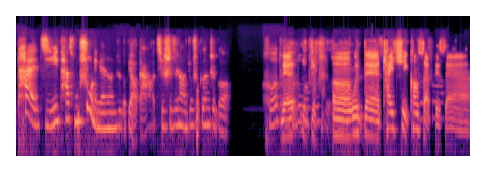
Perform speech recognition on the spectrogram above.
太极，它从数里面的这个表达啊，其实实际上就是跟这个河图和洛书是有。 Uh, with the Tai Chi concept is uh,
